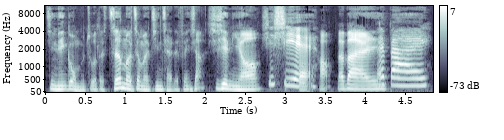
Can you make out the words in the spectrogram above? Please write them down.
今天给我们做的这么这么精彩的分享，谢谢你哦。谢谢，好，拜拜，拜拜。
